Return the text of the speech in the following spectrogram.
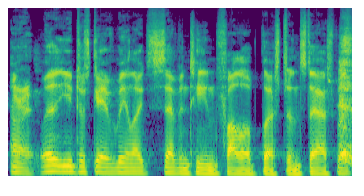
All right. Well, you just gave me like 17 follow up questions to ask, but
